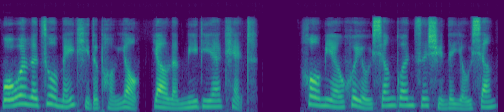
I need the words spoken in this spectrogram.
我问了做媒体的朋友，要了 Media Kit。后面会有相关咨询的邮箱，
